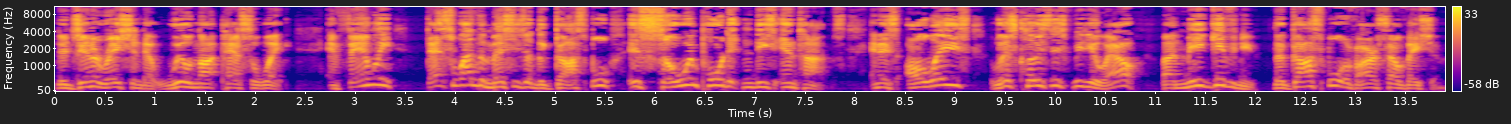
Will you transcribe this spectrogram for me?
the generation that will not pass away. And family, that's why the message of the gospel is so important in these end times. And as always, let's close this video out by me giving you the gospel of our salvation.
